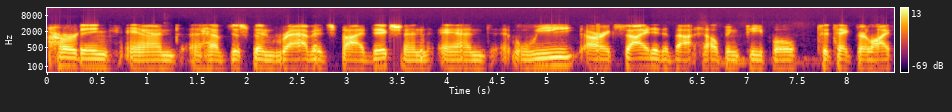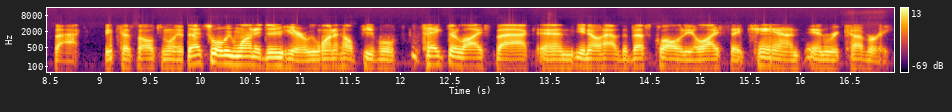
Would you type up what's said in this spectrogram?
hurting and have just been ravaged by addiction. And we are excited about helping people to take their life back because ultimately that's what we want to do here. We want to help people take their life back and, you know, have the best quality of life they can in recovery.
